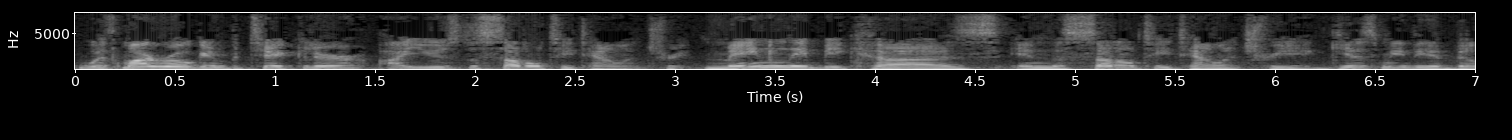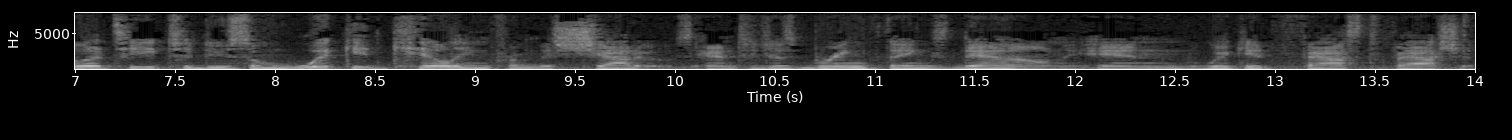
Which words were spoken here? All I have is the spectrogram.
with my rogue in particular, I use the subtlety talent tree. Mainly because in the subtlety talent tree it gives me the ability to do some wicked killing from the shadows and to just bring things down in wicked fast fashion.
